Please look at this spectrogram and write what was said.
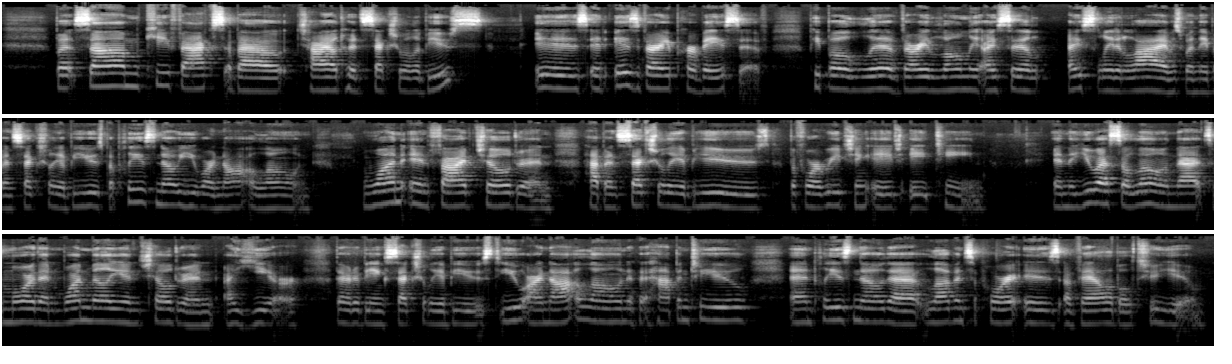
But some key facts about childhood sexual abuse is it is very pervasive. People live very lonely, isolated, isolated lives when they've been sexually abused, but please know you are not alone. One in five children have been sexually abused before reaching age 18. In the US alone, that's more than 1 million children a year that are being sexually abused. You are not alone if it happened to you, and please know that love and support is available to you.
